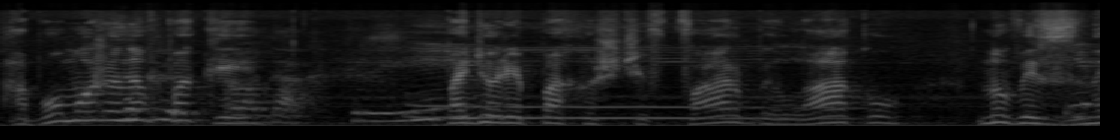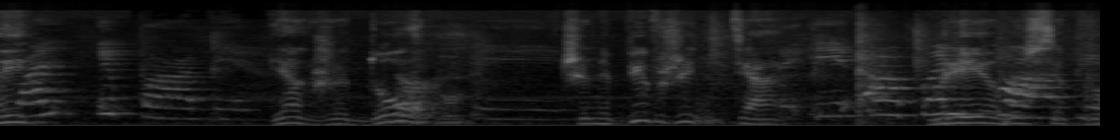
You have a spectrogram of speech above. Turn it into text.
Або, може, навпаки, бадьорі пахощі фарби, лаку, новизни, як же довго чи не півжиття мріялося про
